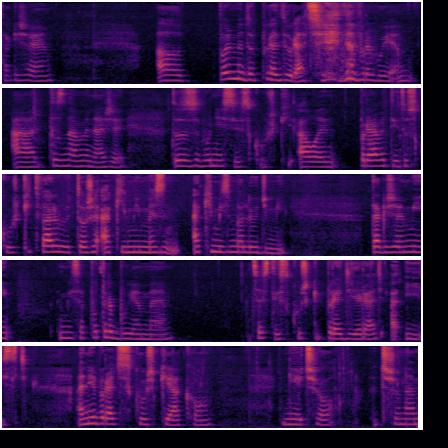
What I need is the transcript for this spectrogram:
Takže uh, poďme dopredu radšej, navrhujem. A to znamená, že to zase nesie skúšky, ale práve tieto skúšky tvarujú to, že akými, akými sme ľuďmi. Takže my, my sa potrebujeme cez tie skúšky predierať a ísť. A nebrať skúšky ako niečo, čo nám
